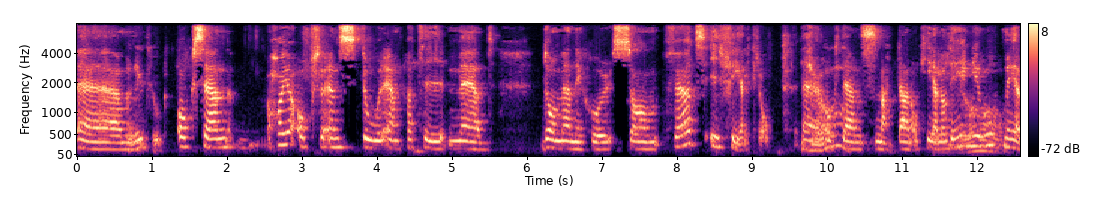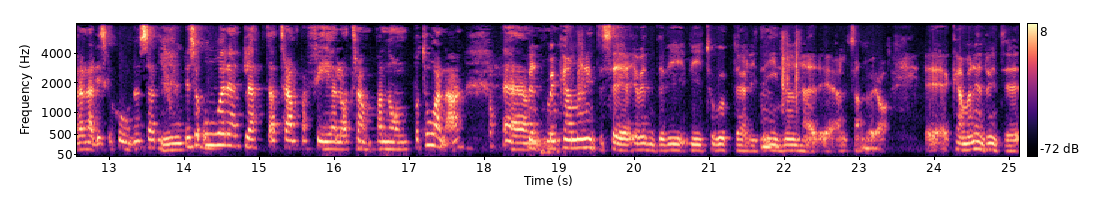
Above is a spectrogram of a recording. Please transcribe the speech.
Ehm, ja, det är klokt. och sen har jag också en stor empati med de människor som föds i fel kropp eh, Ja. och den smärtan och hela och det hänger Ja. ihop med hela den här diskussionen. Så det är så oerhört lätt att trampa fel och att trampa någon på tårna. Ehm, Men, men kan man inte säga, jag vet inte, vi, vi tog upp det här lite Mm. innan här, eh, Alexandra och jag. Eh, Kan man ändå inte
